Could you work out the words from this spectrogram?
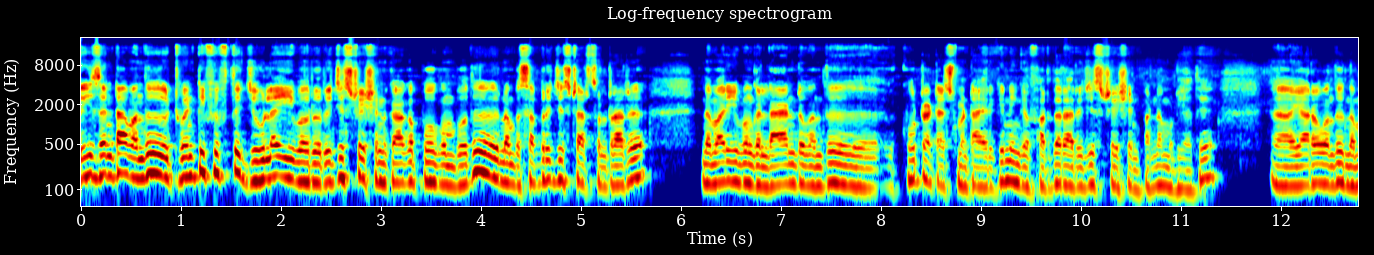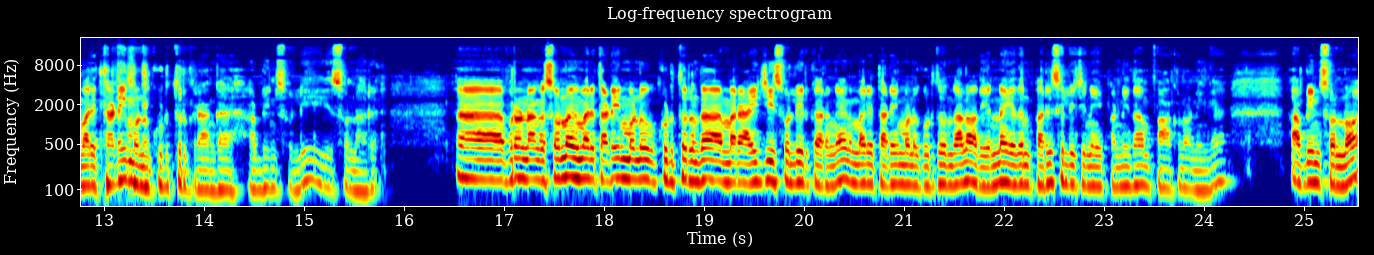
ரீசெண்டாக வந்து டுவெண்ட்டி ஃபிஃப்த் ஜூலை ஒரு ரிஜிஸ்ட்ரேஷனுக்காக போகும்போது நம்ம சப் ரிஜிஸ்ட்ரார் சொல்கிறாரு இந்த மாதிரி உங்கள் லேண்டு வந்து கூட்ட அட்டாச்மெண்ட் ஆகிருக்கு நீங்கள் ஃபர்தராக ரிஜிஸ்ட்ரேஷன் பண்ண முடியாது. யாரோ வந்து இந்த மாதிரி தடை மனு கொடுத்துருக்குறாங்க அப்படின்னு சொல்லி சொன்னார். அப்புறம் நாங்கள் சொன்னோம் இந்த மாதிரி தடை மனு கொடுத்துருந்தா இந்த மாதிரி ஐஜி சொல்லியிருக்காருங்க. இந்த மாதிரி தடை மனு கொடுத்துருந்தாலும் அது என்ன ஏதுன்னு பரிசீலிச்சனை பண்ணி தான் பார்க்கணும் நீங்கள் அப்படின்னு சொன்னோம்.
